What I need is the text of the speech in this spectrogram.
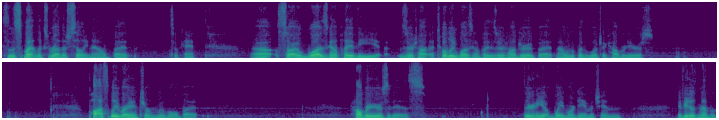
So the smite looks rather silly now, but it's okay. Uh, so I was going to play the Zhur-Taa... I totally was going to play the Zhur-Taa Druid, but I'm to play the Wojek Halberdiers. Possibly right into removal, but... Halberdiers it is. They're going to get way more damage in if he doesn't have a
